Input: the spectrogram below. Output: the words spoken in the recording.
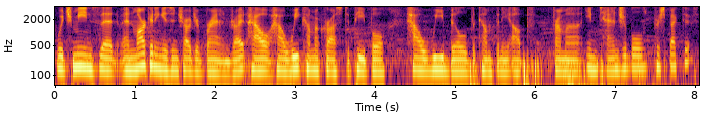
which means that and marketing is in charge of brand right? How how we come across to people how we build the company up from an intangible perspective.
